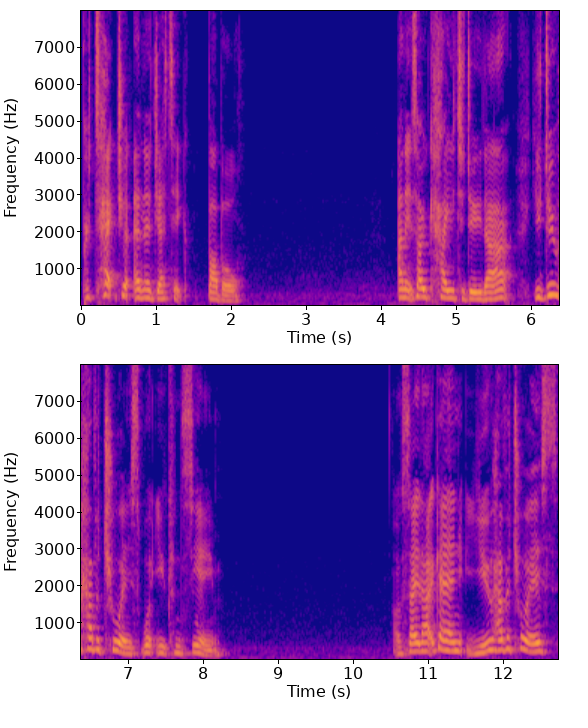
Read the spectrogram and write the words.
protect your energetic bubble. And it's okay to do that. You do have a choice what you consume. I'll say that again. You have a choice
